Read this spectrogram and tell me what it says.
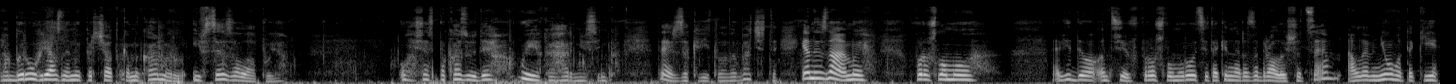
беру грязними перчатками камеру і все залапую. О, зараз показую, де. Ой, яка гарнюсінька. Теж заквітла, ви бачите? Я не знаю, ми в прошлому відео чи в прошлому році так і не розібрали, що це, але в нього такі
